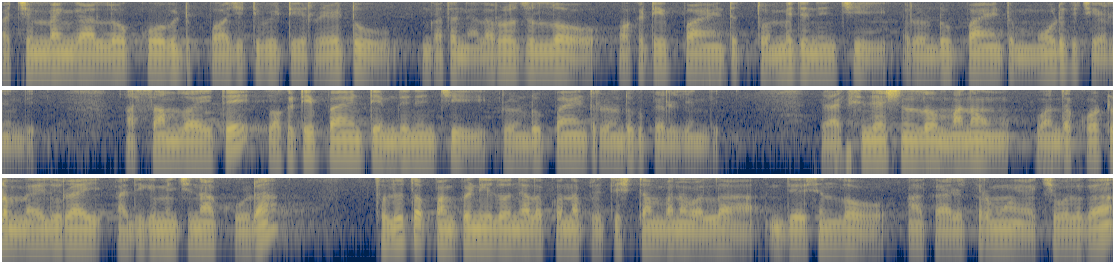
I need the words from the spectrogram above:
పశ్చిమ బెంగాల్లో కోవిడ్ పాజిటివిటీ రేటు గత నెల రోజుల్లో ఒకటి పాయింట్ తొమ్మిది నుంచి రెండు పాయింట్ మూడుకి చేరింది. అస్సాంలో అయితే ఒకటి పాయింట్ ఎనిమిది నుంచి రెండు పాయింట్ రెండుకు పెరిగింది. వ్యాక్సినేషన్లో మనం వంద కోట్ల మైలురాయి అధిగమించినా కూడా తొలుత పంపిణీలో నెలకొన్న ప్రతిష్టంభన వల్ల దేశంలో ఆ కార్యక్రమం యాక్చువల్గా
